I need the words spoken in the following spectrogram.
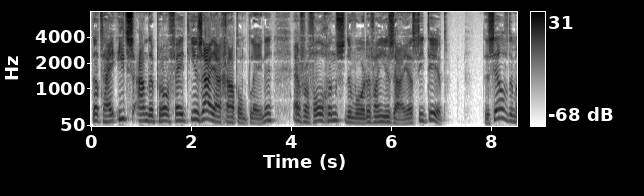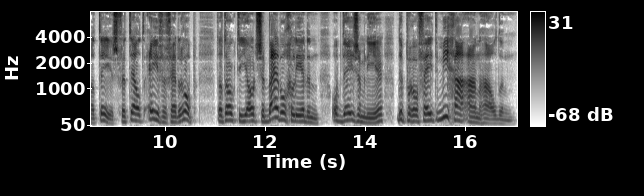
dat hij iets aan de profeet Jezaja gaat ontlenen en vervolgens de woorden van Jezaja citeert. Dezelfde Matthäus vertelt even verderop dat ook de Joodse Bijbelgeleerden op deze manier de profeet Micha aanhaalden.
